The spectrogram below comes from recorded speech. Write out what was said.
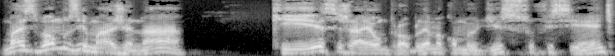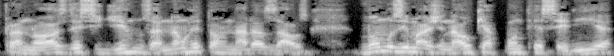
Mas vamos imaginar que esse já é um problema, como eu disse, suficiente para nós decidirmos a não retornar às aulas. Vamos imaginar o que aconteceria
